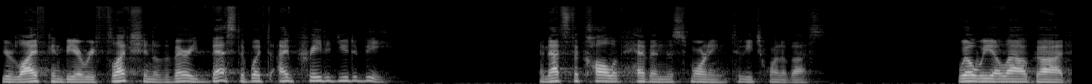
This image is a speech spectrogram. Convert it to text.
your life can be a reflection of the very best of what I've created you to be. And that's the call of heaven this morning to each one of us. Will we allow God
